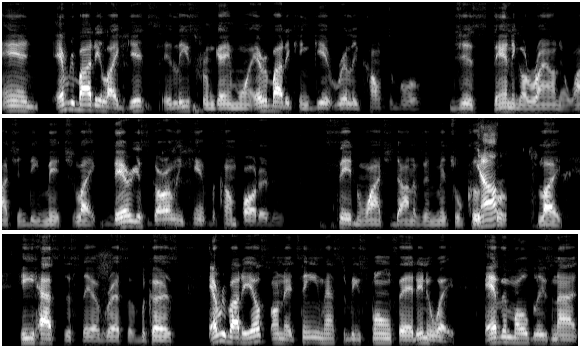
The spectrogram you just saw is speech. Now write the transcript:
and everybody like gets at least from game one. Everybody can get really comfortable just standing around and watching D Mitch. Like Darius Garland can't become part of the sit and watch Donovan Mitchell cook. Yup. crew. Like he has to stay aggressive because everybody else on that team has to be spoon fed anyway. Evan Mobley's not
